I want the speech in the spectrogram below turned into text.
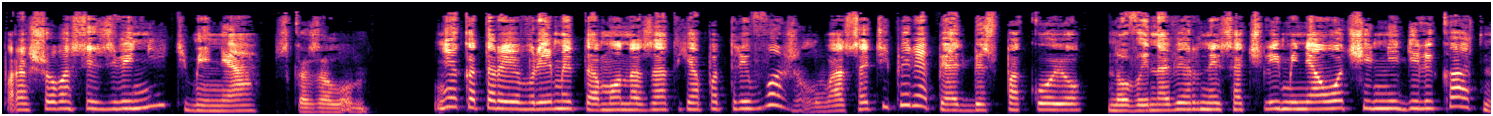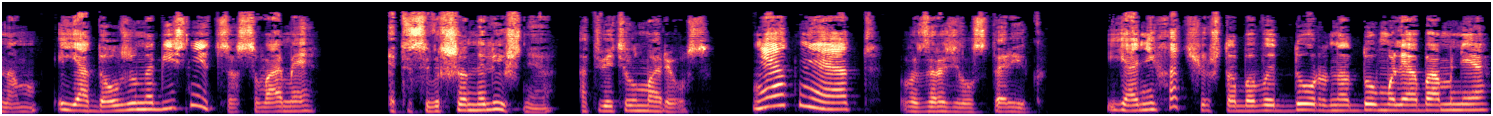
«Прошу вас извинить меня», — сказал он. Некоторое время тому назад я потревожил вас, а теперь опять беспокою. Но вы, наверное, сочли меня очень неделикатным, и я должен объясниться с вами». «Это совершенно лишнее», — ответил Мариус. «Нет-нет», — возразил старик. «Я не хочу, чтобы вы дурно думали обо мне.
